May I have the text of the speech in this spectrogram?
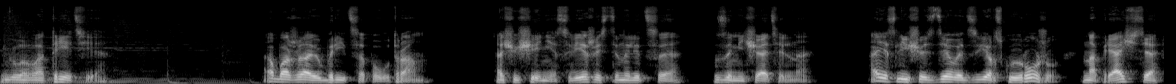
Глава третья. Обожаю бриться по утрам. Ощущение свежести на лице замечательно. А если еще сделать зверскую рожу, напрячься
